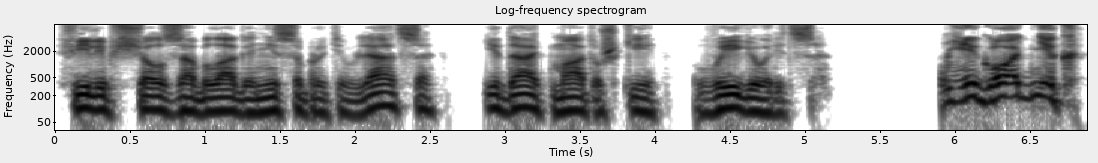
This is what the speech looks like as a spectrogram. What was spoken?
Филипп счел за благо не сопротивляться и дать матушке выговориться. «Негодник!»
